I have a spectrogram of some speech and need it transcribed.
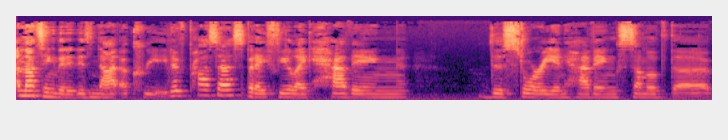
I'm not saying that it is not a creative process, but I feel like having the story and having some of the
